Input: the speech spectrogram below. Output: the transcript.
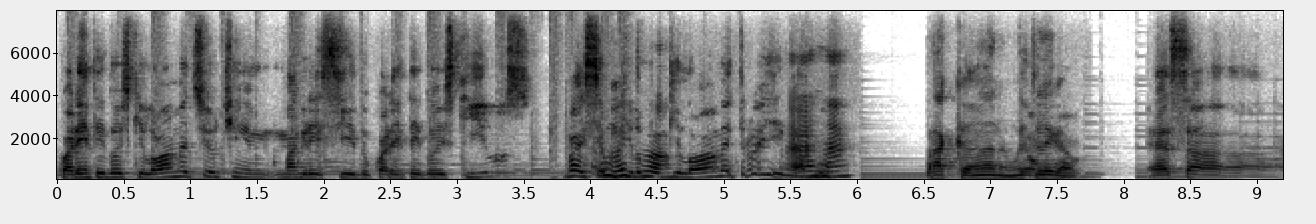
42 quilômetros, eu tinha emagrecido 42 quilos, vai ser um muito quilo bom. por quilômetro e acabou. Uhum. Bacana, muito então, legal. Essa,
